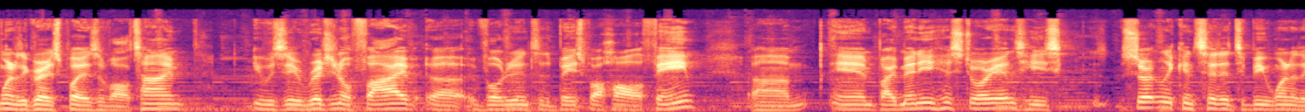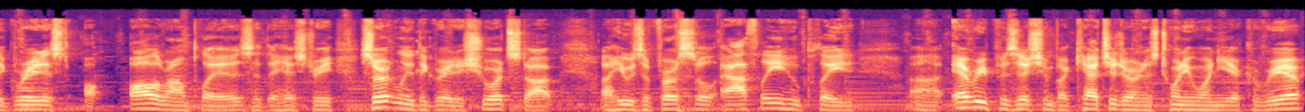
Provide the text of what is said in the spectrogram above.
one of the greatest players of all time. He was the original five uh, voted into the Baseball Hall of Fame, um, and by many historians, he's certainly considered to be one of the greatest all-around players of the history. Certainly the greatest shortstop. Uh, he was a versatile athlete who played uh, every position but catcher during his 21-year career.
